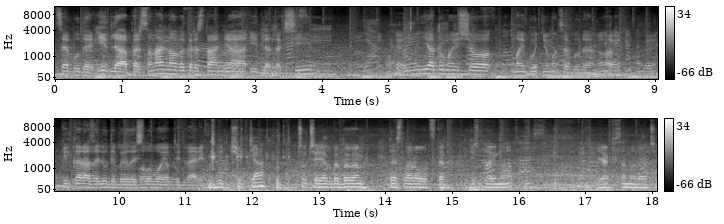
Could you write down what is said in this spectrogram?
Це буде і для персонального використання, і для таксі. Я думаю, що в майбутньому це буде гарно. Кілька разів люди бились головою об ті двері. Відчуття, чуче якби буłem Tesla Roadster. Display mode. Як в самоліті.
